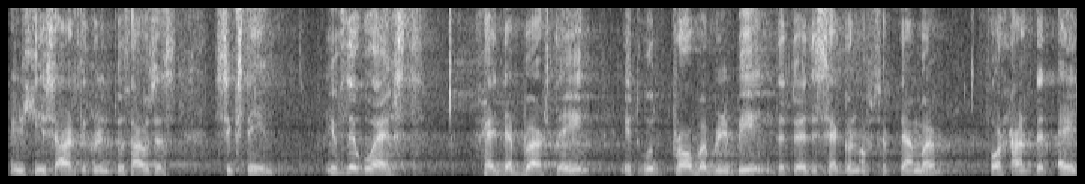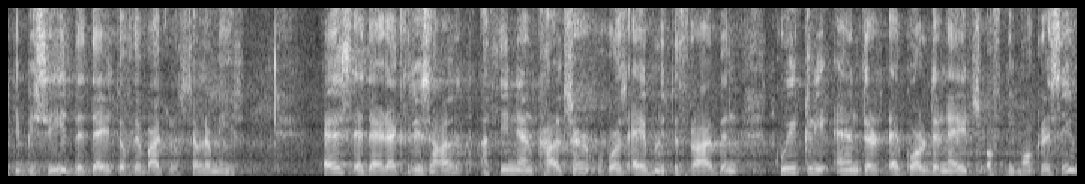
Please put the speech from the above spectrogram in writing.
in his article in 2016. If the West had a birthday, it would probably be the 22nd of September, 480 BC, the date of the Battle of Salamis. As a direct result, Athenian culture was able to thrive and quickly entered a golden age of democracy,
